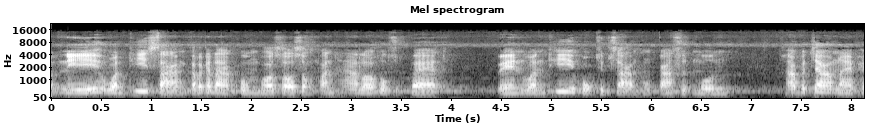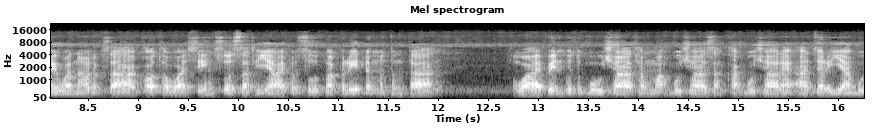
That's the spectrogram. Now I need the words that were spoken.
วันนี้วันที่ 3 กรกฎาคม พศ 2568 เป็นวันที่ 63 ของการสวดมนต์ ข้าพเจ้านายไพวันรักษาขอถวายเสียงสวดสาธยายพระสูตรพระปริตและมนต์ต่างๆ ถวายเป็นพุทธบูชา ธรรมบูชา สังฆบูชา และอาจาริยบู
